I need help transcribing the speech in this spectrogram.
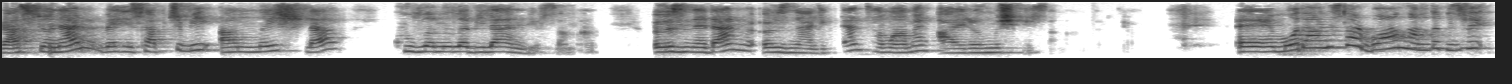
Rasyonel ve hesapçı bir anlayışla kullanılabilen bir zaman. Özneden ve öznellikten tamamen ayrılmış bir zamandır diyor. E, modernistler bu anlamda bizi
